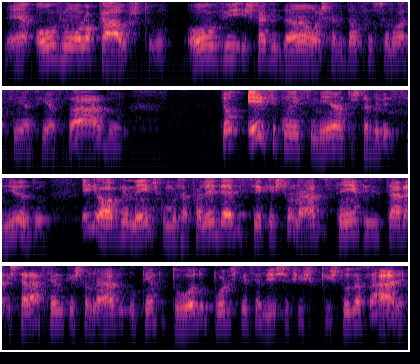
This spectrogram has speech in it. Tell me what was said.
Né? Houve um holocausto, houve escravidão, a escravidão funcionou assim, assim, assado. Então, esse conhecimento estabelecido, ele obviamente, como já falei, deve ser questionado sempre, estará sendo questionado o tempo todo por especialistas que, estudam essa área.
